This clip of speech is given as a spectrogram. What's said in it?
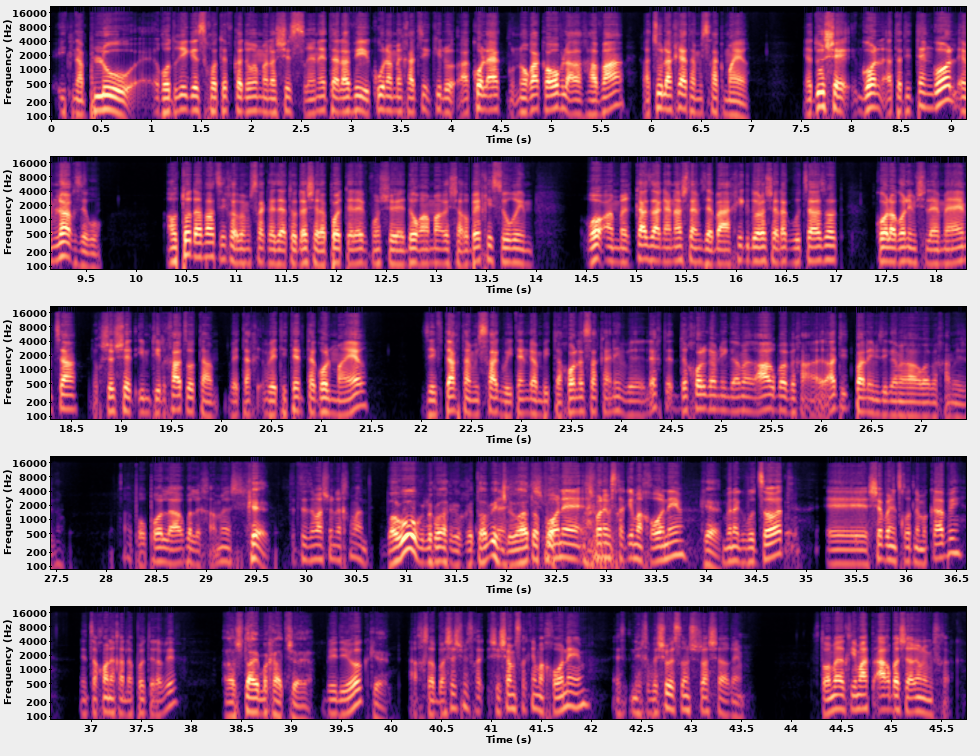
התנפלו, רודריגז חוטף כדורים על ה-16, נטע לביא, כולם מחצים, כאילו, הכל היה נורא קרוב לרחבה, רצו להכריע את המשחק מהר. ידעו שגול, אתה תיתן גול, הם לא יחזרו. אותו דבר צריך להיות במשחק הזה, אתה יודע, של הפועל תל אביב, כמו שדור אמר, יש הרבה חיסורים. רו- המרכז ההגנה שלהם זה הבעיה הכי גדולה של הקבוצה הזאת. כל הגולים שלהם מהאמצע, אני חושב שאם תלחץ אותם ות, ותיתן את הגול מהר, זה יפתח את המשחק וייתן גם ביטחון לשחקנים, ולך ת- זה יכול גם להיגמר 4 ו-5, אל תתפלא אם זה ייגמר 4 ו-5 גם. אפרופו ל-4 ל-5, כן, לתת איזה משהו נחמד. ברור, נו, אנחנו תמיד, למה אתה פה? שמונה משחקים אחרונים כן, בין הקבוצות, אה, שבע ניצחונות למכבי, ניצחון אחד להפועל תל אביב, ה-2-1 שהיה, בדיוק. כן. עכשיו, בשישה משחקים האחרונים, אה, נכבשו 23 שערים. זאת אומרת, כמעט 4 שערים למשחק.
